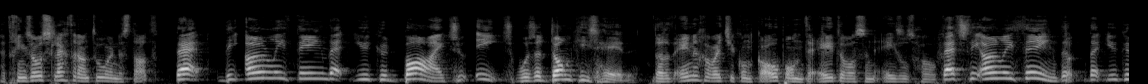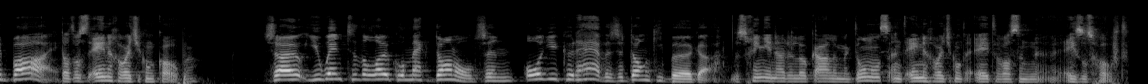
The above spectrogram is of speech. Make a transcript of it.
Het ging zo slecht eraan toe in de stad, that the only thing that you could buy to eat was a donkey's head. dat het enige wat je kon kopen om te eten was een ezelshoofd. That's the only thing that, that you could buy. Dat was het enige wat je kon kopen. So you went to the local McDonald's and all you could have is a donkey burger. Dus ging je naar de lokale McDonald's en het enige wat je kon eten was een eh, ezelshoofd.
